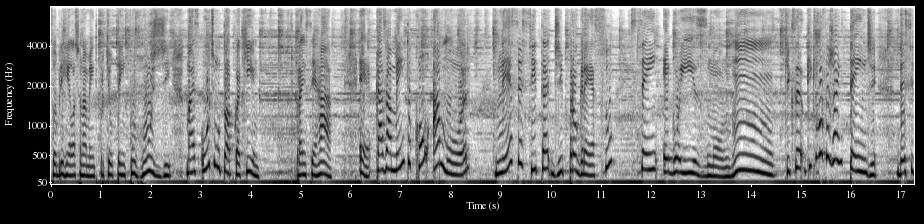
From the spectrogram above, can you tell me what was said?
sobre relacionamento, porque o tempo ruge. Mas o último tópico aqui, para encerrar, é casamento com amor necessita de progresso, sem egoísmo. Hum, o que, que, que você já entende desse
